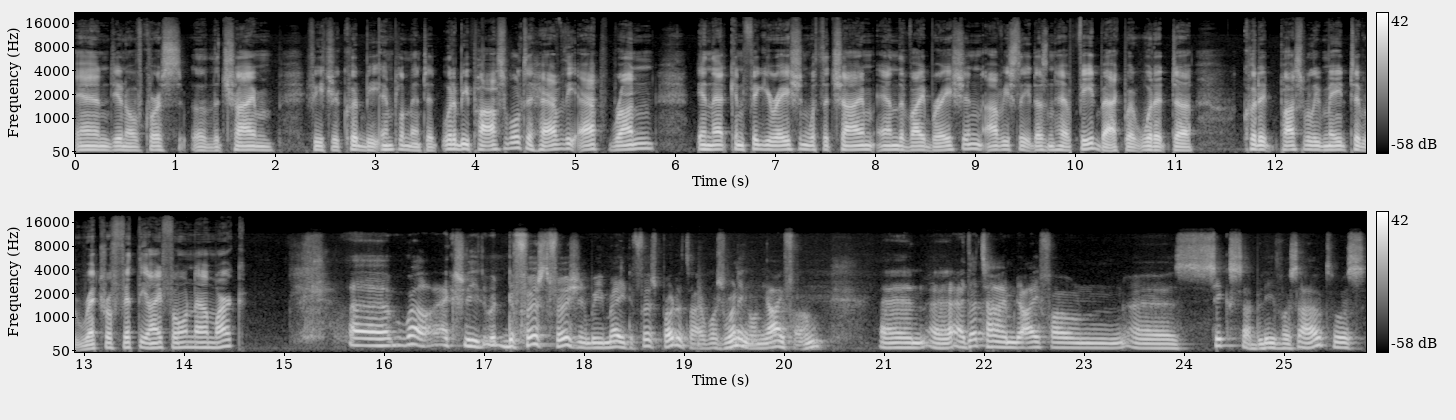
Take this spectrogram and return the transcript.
And, you know, of course, uh, the chime feature could be implemented. Would it be possible to have the app run in that configuration with the chime and the vibration? Obviously, it doesn't have feedback, but would it? Uh, could it possibly be made to retrofit the iPhone, uh, Mark? Uh, well, actually, the first version we made, the first prototype, was running on the iPhone. And uh, at that time, the iPhone uh, 6, I believe, was out. Was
